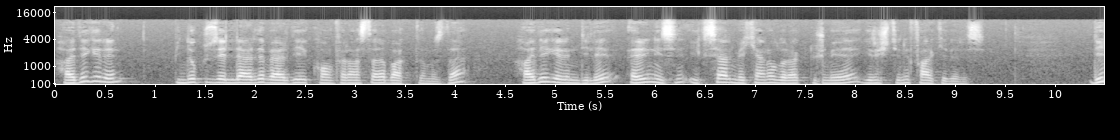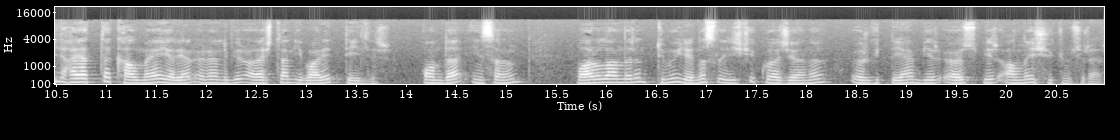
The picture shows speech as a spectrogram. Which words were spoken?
Heidegger'in 1950'lerde verdiği konferanslara baktığımızda Heidegger'in dili Arrhenius'in ilksel mekanı olarak düşünmeye giriştiğini fark ederiz. Dil hayatta kalmaya yarayan önemli bir araçtan ibaret değildir. Onda insanın var olanların tümüyle nasıl ilişki kuracağını örgütleyen bir öz, bir anlayış hüküm sürer.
